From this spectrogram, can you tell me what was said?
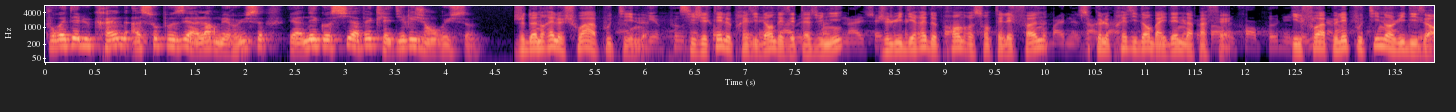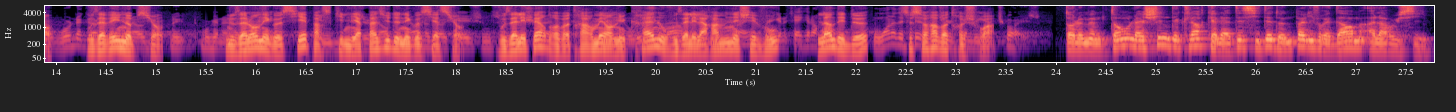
pour aider l'Ukraine à s'opposer à l'armée russe et à négocier avec les dirigeants russes. Je donnerais le choix à Poutine. Si j'étais le président des États-Unis, je lui dirais de prendre son téléphone, ce que le président Biden n'a pas fait. Il faut appeler Poutine en lui disant, vous avez une option. Nous allons négocier parce qu'il n'y a pas eu de négociation. Vous allez perdre votre armée en Ukraine ou vous allez la ramener chez vous. L'un des deux, ce sera votre choix. Dans le même temps, la Chine déclare qu'elle a décidé de ne pas livrer d'armes à la Russie.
